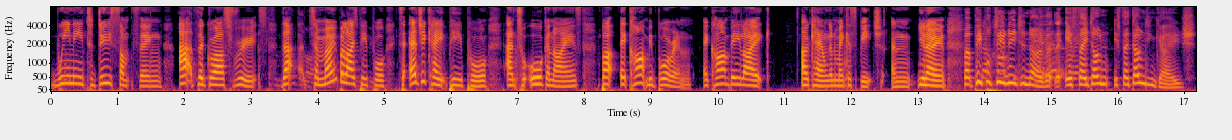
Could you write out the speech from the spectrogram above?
we need to do something at the grassroots that to mobilize people, to educate people and to organize, but it can't be boring. It can't be like okay, I'm going to make a speech and you know, But people do need to know that if they don't if they don't engage,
